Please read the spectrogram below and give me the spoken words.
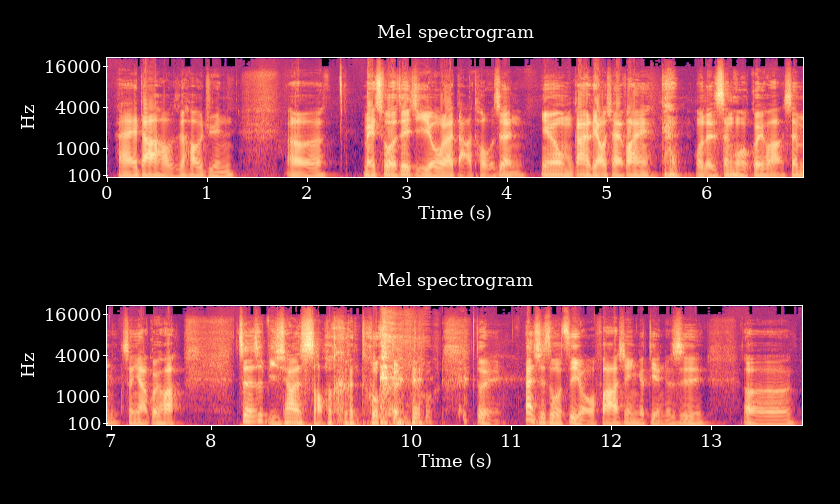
嗨，大家好，我是浩君。呃，没错，这集由我来打头阵，因为我们刚才聊下来发现，看 我的生活规划、生生涯规划。真的是比现在少很多很多，对。但其实我自己有发现一个点，就是呃，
